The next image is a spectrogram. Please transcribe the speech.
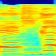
It's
